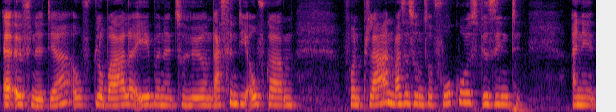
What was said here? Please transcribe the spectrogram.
eröffnet, ja, auf globaler Ebene zu hören. Das sind die Aufgaben von Plan, was ist unser Fokus? Wir sind eine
